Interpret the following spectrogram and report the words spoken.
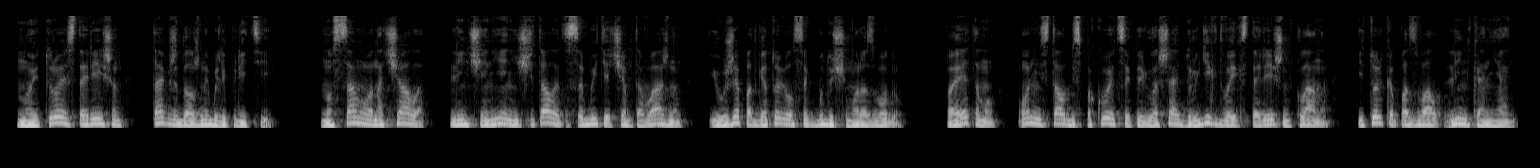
но и трое старейшин также должны были прийти. Но с самого начала Лин Ченье не считал это событие чем-то важным и уже подготовился к будущему разводу. Поэтому он не стал беспокоиться и приглашать других двоих старейшин клана и только позвал Лин Каньянь,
